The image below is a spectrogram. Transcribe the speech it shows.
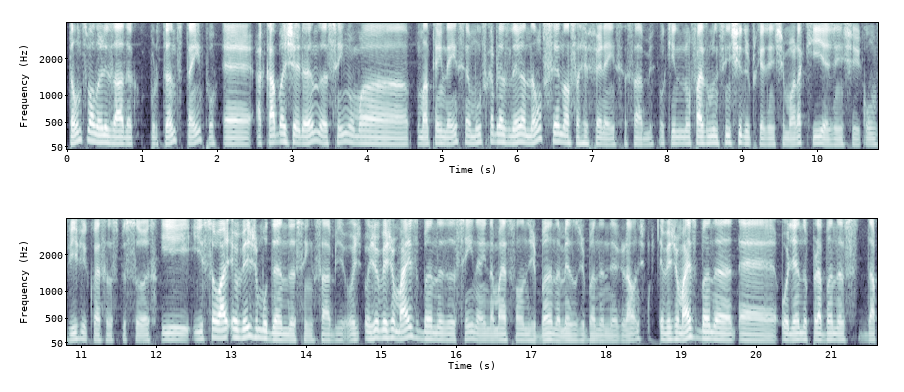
tão desvalorizada por tanto tempo é, acaba gerando, assim, uma, uma tendência a música brasileira não ser nossa referência, sabe? O que não faz muito sentido, porque a gente mora aqui, a gente convive com essas pessoas. E isso eu, eu vejo mudando, assim, sabe? Hoje, hoje eu vejo mais bandas assim, né? Ainda mais falando de banda, mesmo de banda underground. Eu vejo mais banda é, olhando para bandas da,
